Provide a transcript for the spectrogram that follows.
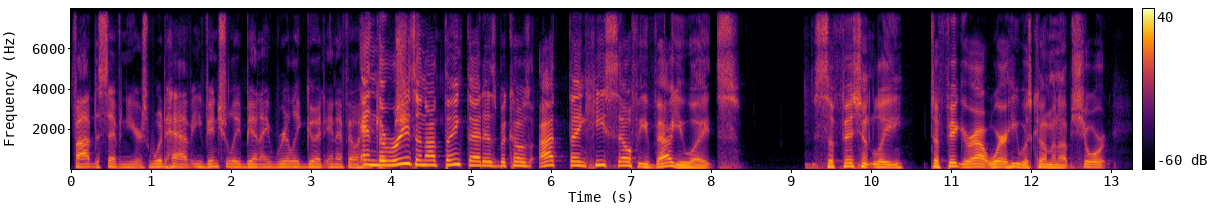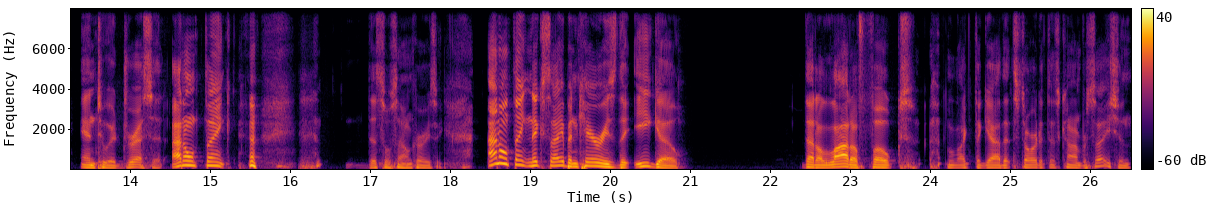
five to seven years, would have eventually been a really good NFL head And the reason I think that is because I think he self evaluates sufficiently to figure out where he was coming up short and to address it. I don't think this will sound crazy. I don't think Nick Saban carries the ego that a lot of folks, like the guy that started this conversation,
